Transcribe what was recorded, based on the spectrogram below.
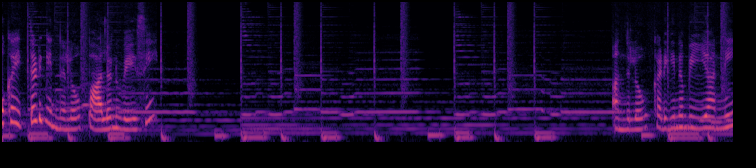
ఒక ఇత్తడి గిన్నెలో పాలను వేసి అందులో కడిగిన బియ్యాన్ని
